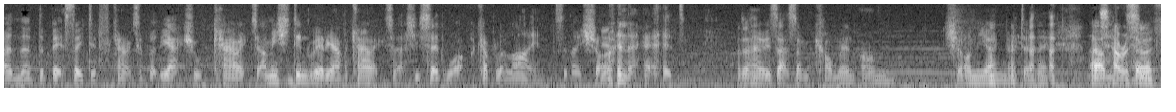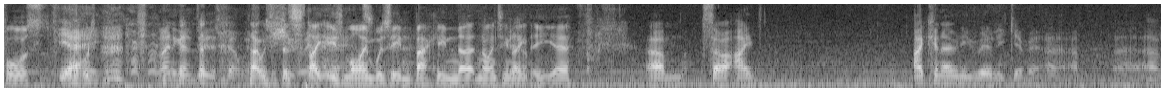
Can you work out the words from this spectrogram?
And the, the bits they did for character, but the actual character, I mean, she didn't really have a character. She said, what, a couple of lines, and they shot her in the head. I don't know, is that some comment on Sean Young? I don't know. That's Um, Harrison so- Ford's. Yeah, Ford. I'm only going to do this film. that was the state his mind was in back in uh, 1980. Yeah. Um, so I, I can only really give it a, a, a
